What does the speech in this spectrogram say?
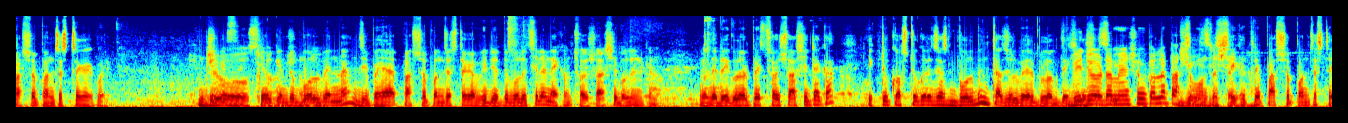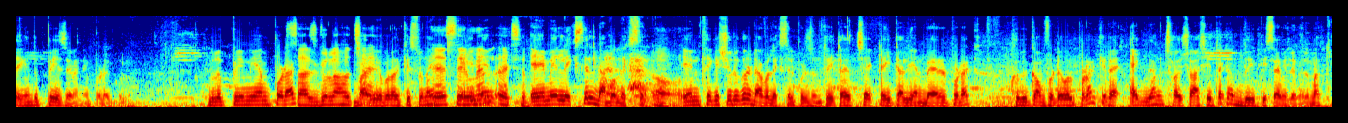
পাঁচশো পঞ্চাশ টাকা করে। কেউ কিন্তু বলবেন না যে ভাইয়া পাঁচশো পঞ্চাশ টাকা ভিডিওতে বলেছিলেন এখন ছয়শো আশি বলেন কেন? আমাদের রেগুলার প্রাইস ছয়শো আশি টাকা। একটু কষ্ট করে জাস্ট বলবেন তাজুল ভাইয়ের ব্লগ দেখে ভিডিওটা মেনশন করলে পাঁচশো পঞ্চাশ টাকা। সেক্ষেত্রে পাঁচশো পঞ্চাশ টাকা কিন্তু পেয়ে যাবেন এই প্রোডাক্টগুলো এগুলো প্রিমিয়াম প্রোডাক্ট সাইজগুলো হচ্ছে বাড়িয়ে বলার কিছু নাই। S M L XL M L XL double XL. M থেকে শুরু করে ডাবল এক্সেল পর্যন্ত। এটা হচ্ছে একটা ইটালিয়ান ব্যারের প্রোডাক্ট খুবই কমফোর্টেবল প্রোডাক্ট এটা একদম ছয়শো আশি টাকা দুই পিস অ্যাভেলেবেল মাত্র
